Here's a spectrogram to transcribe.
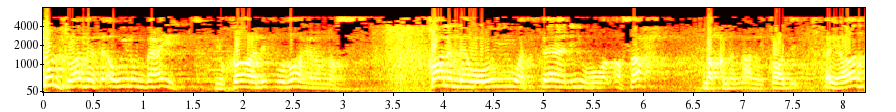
قلت هذا تأويل بعيد يخالف ظاهر النص. قال النووي والثاني وهو الأصح نقلا عن القاضي أياد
